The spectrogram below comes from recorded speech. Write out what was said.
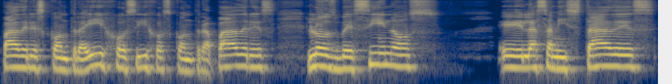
padres contra hijos, hijos contra padres, los vecinos, eh, las amistades,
